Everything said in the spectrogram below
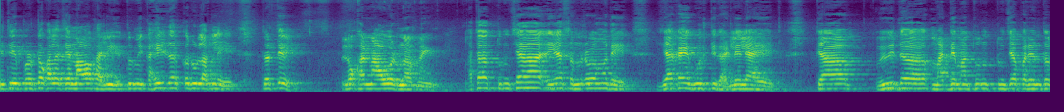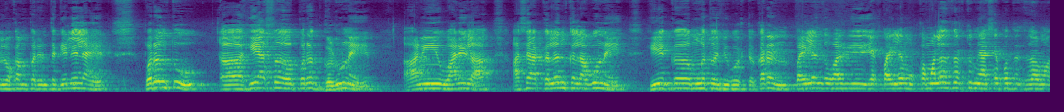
इथे प्रोटोकॉलाच्या नावाखाली तुम्ही काही जर करू लागले तर ते लोकांना आवडणार नाही. आता तुमच्या या संदर्भामध्ये ज्या काही गोष्टी घडलेल्या आहेत त्या विविध माध्यमातून तुमच्यापर्यंत लोकांपर्यंत गेलेल्या आहेत. परंतु हे असं परत घडू नये. आणि वारीला असा कलंक लागू नये ही एक महत्त्वाची गोष्ट. कारण पहिल्यांदा वारी एक पहिल्या मुक्कामाला जर तुम्ही अशा पद्धतीचा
